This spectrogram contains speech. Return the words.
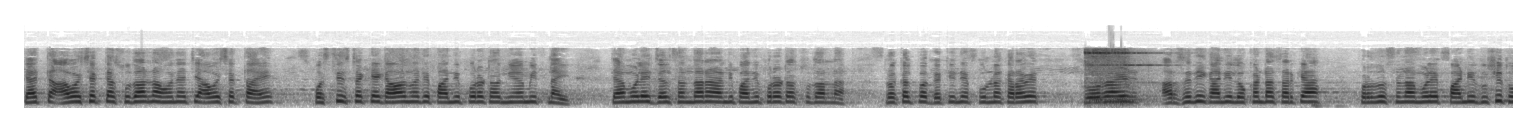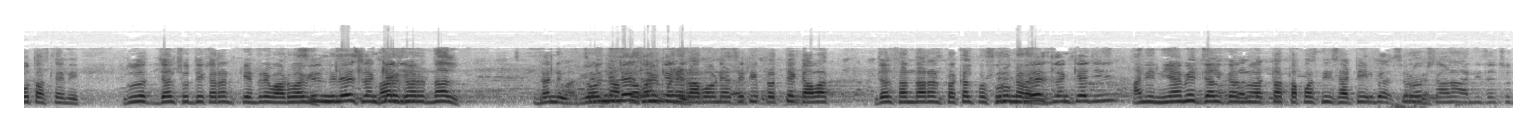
त्यात आवश्यक त्या सुधारणा होण्याची आवश्यकता आहे. पस्तीस टक्के गावांमध्ये पाणी पुरवठा नियमित नाही. त्यामुळे जलसंधारण आणि पाणी पुरवठा सुधारणा प्रकल्प गतीने पूर्ण करावेत. फ्लोराईड आर्सेनिक आणि लोखंडासारख्या प्रदूषणामुळे पाणी दूषित होत असल्याने जलशुद्धीकरण केंद्रे वाढवावी निलेश घर नल धन्यवाद. योजना राबवण्यासाठी प्रत्येक गावात जलसंधारण प्रकल्प सुरू करावे निलेश लंके जी आणि नियमित जल तपासणीसाठी. प्रयोगशाळा आणि जलशुद्धी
